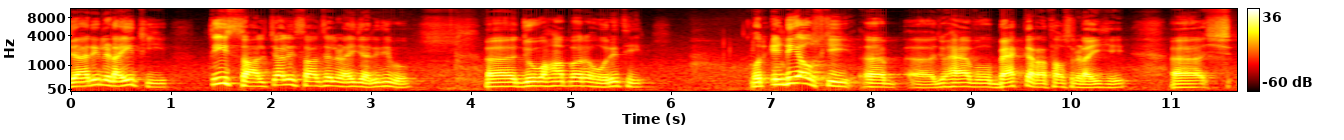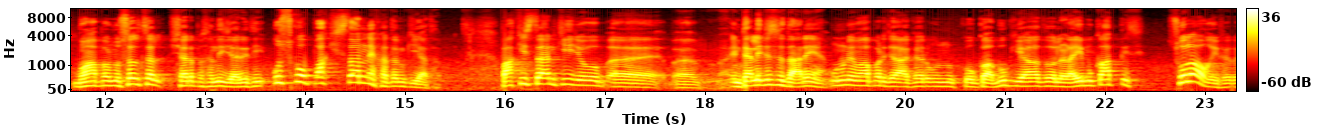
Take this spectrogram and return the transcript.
जारी लड़ाई थी तीस साल चालीस साल से लड़ाई जारी थी वो जो वहाँ पर हो रही थी। और इंडिया उसकी जो है वो बैक कर रहा था उस लड़ाई की। वहाँ पर मुसलसल शरपसंदी जारी थी। उसको पाकिस्तान ने ख़त्म किया था। पाकिस्तान की जो इंटेलिजेंस इदारे हैं, उन्होंने वहाँ पर जाकर उनको काबू किया तो लड़ाई मुकाती सी। सुलह हो गई फिर।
